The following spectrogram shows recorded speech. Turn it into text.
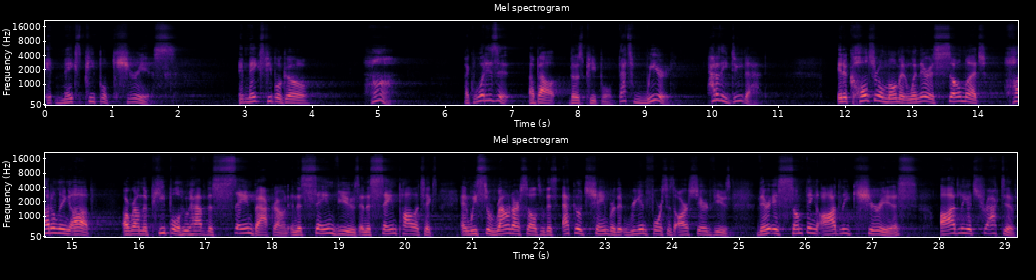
It makes people curious. It makes people go, huh? Like, what is it about those people? That's weird. How do they do that? In a cultural moment when there is so much huddling up around the people who have the same background and the same views and the same politics and we surround ourselves with this echo chamber that reinforces our shared views. There is something oddly curious, oddly attractive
